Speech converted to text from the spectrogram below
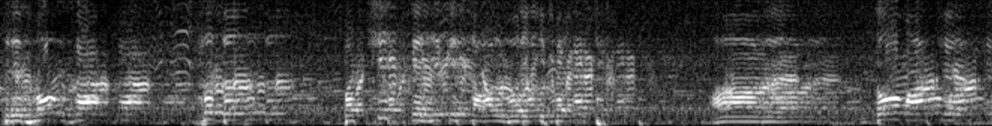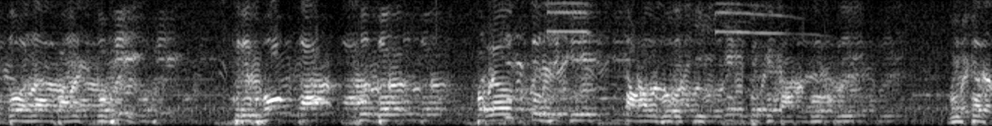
श्रीभोग का शुद्ध 25 केजी की चावल भोरी की पैकेट। और 2 मार्च 2022 को भी श्रीभोग का शुद्ध 25 केजी की चावल भोरी की एक पैकेट आपको मिस्टर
